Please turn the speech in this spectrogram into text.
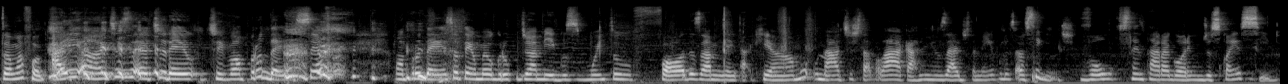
Toma fogo. Aí antes eu tirei, tive uma prudência. Uma prudência, eu tenho meu grupo de amigos muito fodas, a minha- que amo. O Nath estava lá, a Carlinhos Adi também. Eu falei assim: é o seguinte, vou sentar agora em um desconhecido.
